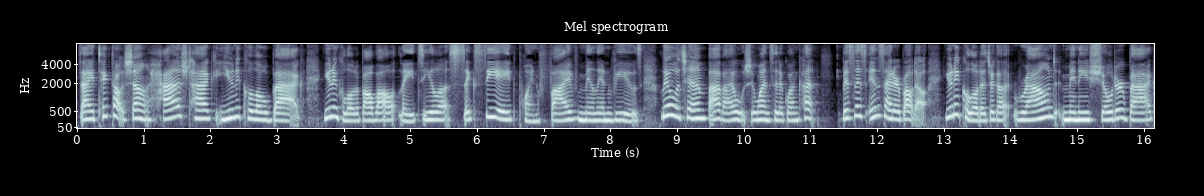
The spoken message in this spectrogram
在 TikTok 上 hashtag Uniqlo bag，Uniqlo 的包包累积了 sixty eight point five million views，六千八百五十万次的观看。Business Insider 报道，Uniqlo 的这个 round mini shoulder bag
